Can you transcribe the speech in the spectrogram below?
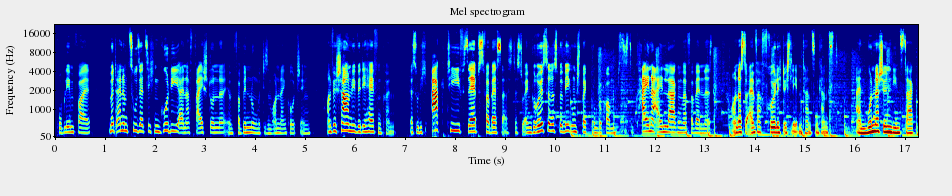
Problemfall mit einem zusätzlichen Goodie, einer Freistunde in Verbindung mit diesem Online-Coaching. Und wir schauen, wie wir dir helfen können, dass du dich aktiv selbst verbesserst, dass du ein größeres Bewegungsspektrum bekommst, dass du keine Einlagen mehr verwendest und dass du einfach fröhlich durchs Leben tanzen kannst. Einen wunderschönen Dienstag,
